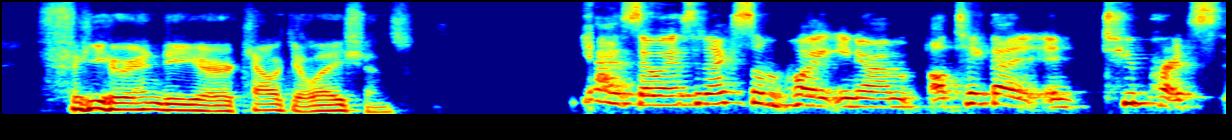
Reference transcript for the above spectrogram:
figure into your calculations? Yeah, so it's an excellent point. You know, i will take that in two parts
